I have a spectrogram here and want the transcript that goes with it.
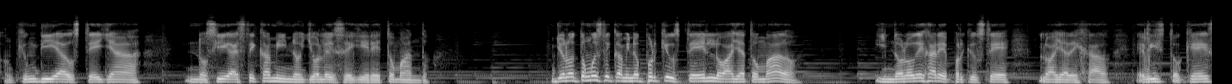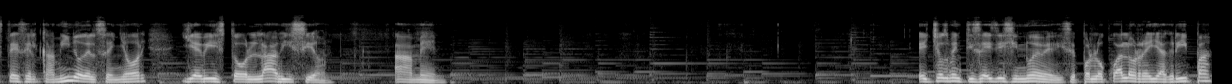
aunque un día usted ya no siga este camino, yo le seguiré tomando. Yo no tomo este camino porque usted lo haya tomado y no lo dejaré porque usted lo haya dejado. He visto que este es el camino del Señor y he visto la visión. Amén. Hechos 26, 19 dice, por lo cual, oh rey Agripa,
